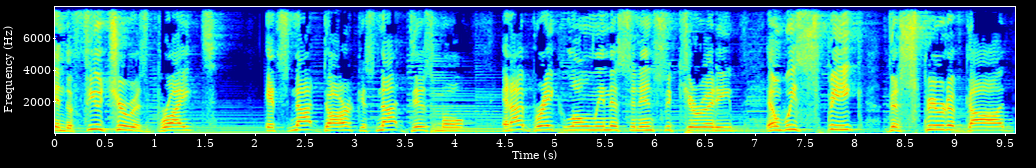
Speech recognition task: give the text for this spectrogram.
In the future is bright, it's not dark, it's not dismal and I break loneliness and insecurity, and we speak the Spirit of God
